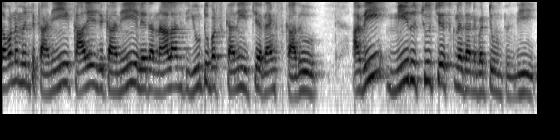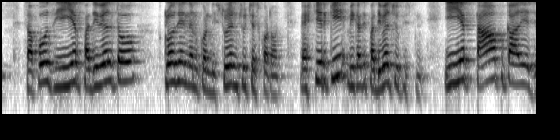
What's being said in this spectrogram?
గవర్నమెంట్ కానీ కాలేజ్ కానీ లేదా నాలాంటి యూట్యూబర్స్ కానీ ఇచ్చే ర్యాంక్స్ కాదు. అవి మీరు చూస్ చేసుకునే దాన్ని బట్టి ఉంటుంది. సపోజ్ ఈ ఇయర్ పదివేలతో క్లోజ్ అయింది అనుకోండి స్టూడెంట్ చూస్ చేసుకోవటం. నెక్స్ట్ ఇయర్కి మీకు అది పదివేలు చూపిస్తుంది. ఈ year top college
